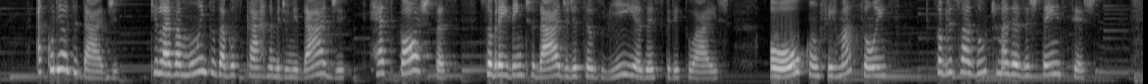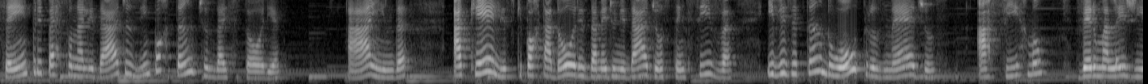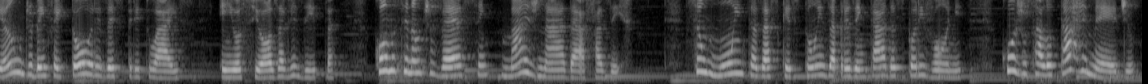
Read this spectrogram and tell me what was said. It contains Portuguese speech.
A curiosidade, que leva muitos a buscar na mediunidade respostas sobre a identidade de seus guias espirituais ou confirmações sobre suas últimas existências sempre personalidades importantes da história. Há ainda aqueles que, portadores da mediunidade ostensiva e visitando outros médiuns, afirmam ver uma legião de benfeitores espirituais em ociosa visita, como se não tivessem mais nada a fazer. São muitas as questões apresentadas por Ivone cujo salutar remédio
